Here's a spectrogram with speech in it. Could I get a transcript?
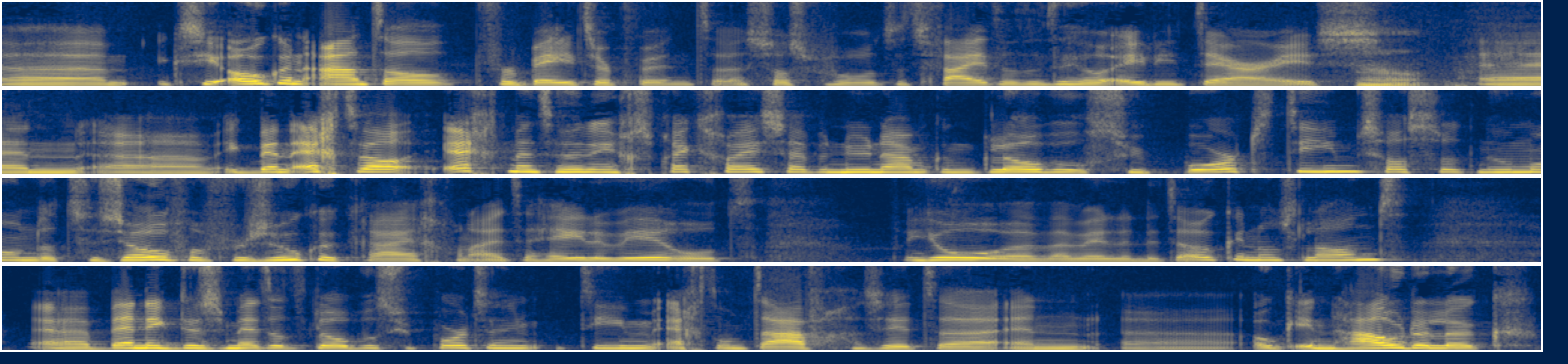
Ehm, ik zie ook een aantal verbeterpunten, zoals bijvoorbeeld het feit dat het heel elitair is. Ja. En ehm, ik ben echt wel echt met hun in gesprek geweest. Ze hebben nu namelijk een global support team, zoals ze dat noemen, omdat ze zoveel verzoeken krijgen vanuit de hele wereld. Van joh, eh, wij willen dit ook in ons land. Eh, ben ik dus met dat global support team echt om tafel gaan zitten en eh, ook inhoudelijk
